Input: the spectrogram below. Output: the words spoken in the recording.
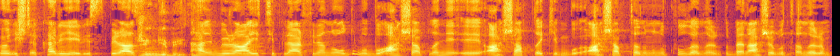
Böyle işte kariyerist, biraz Cin gibiydi. hani mürai tipler falan oldu mu bu ahşapla ne e, ahşap da kim bu ahşap tanımını kullanırdı. Ben ahşabı tanırım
